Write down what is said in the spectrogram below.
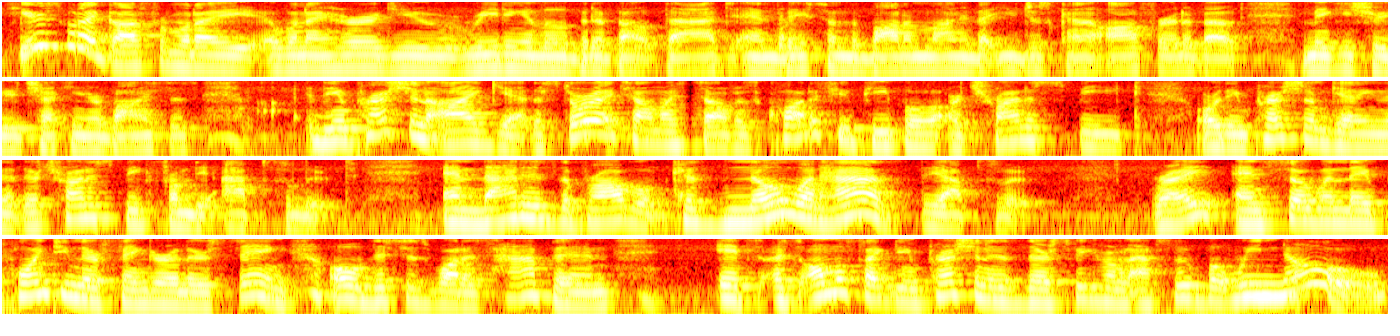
Here's what I got from what I when I heard you reading a little bit about that, and based on the bottom line that you just kind of offered about making sure you're checking your biases. The impression I get, the story I tell myself is quite a few people are trying to speak, or the impression I'm getting that they're trying to speak from the absolute. And that is the problem because no one has the absolute right? And so when they're pointing their finger and they're saying, "Oh, this is what has happened," it's it's almost like the impression is they're speaking from an absolute, but we know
